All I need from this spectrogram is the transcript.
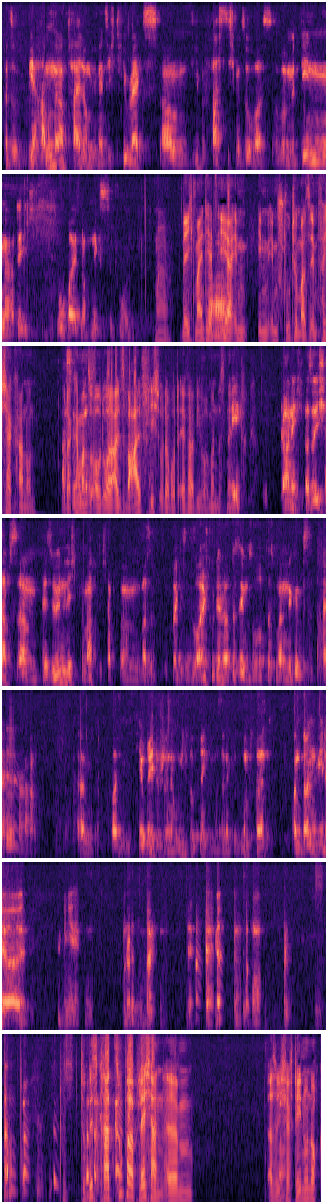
Also wir haben eine Abteilung, die nennt sich T-Rex, ähm, die befasst sich mit sowas. Aber mit denen hatte ich soweit noch nichts zu tun. Ah. Nee, ich meinte jetzt ah. eher im, im, im Studium, also im Fächerkanon. Oder so, kann man so, oder als Wahlpflicht oder whatever, wie auch immer man das nennt. Gar nicht. Also ich habe es ähm, persönlich gemacht. Ich habe, ähm, also bei diesen dualen Studien läuft das eben so, dass man eine gewisse Zeit ähm, quasi theoretisch an der Uni verbringt und das an der schreibt und dann wieder für die nächsten Monate zum Beispiel Du, du bist gerade super blechern. Ähm, also ich verstehe nur noch.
